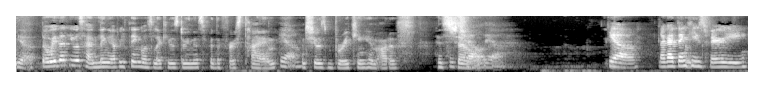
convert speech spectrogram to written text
yeah. The way that he was handling everything was like he was doing this for the first time. Yeah. And she was breaking him out of his, His shell. shell, yeah. Yeah. Like I think um, he's very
